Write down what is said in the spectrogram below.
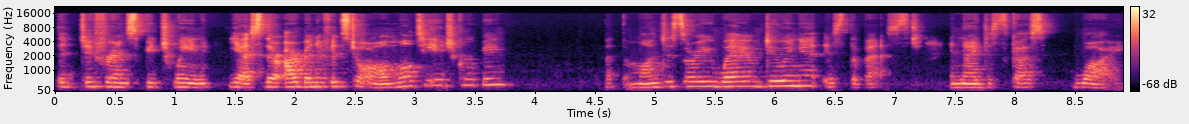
the difference between, yes, there are benefits to all multi age grouping, but the Montessori way of doing it is the best. And I discuss why.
